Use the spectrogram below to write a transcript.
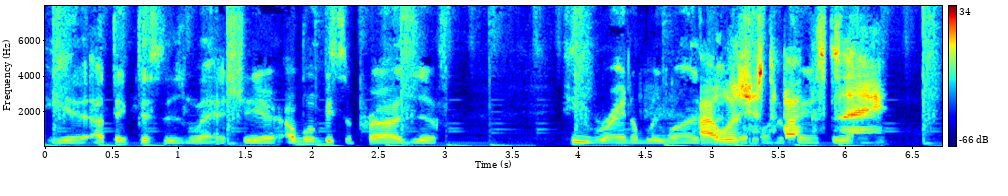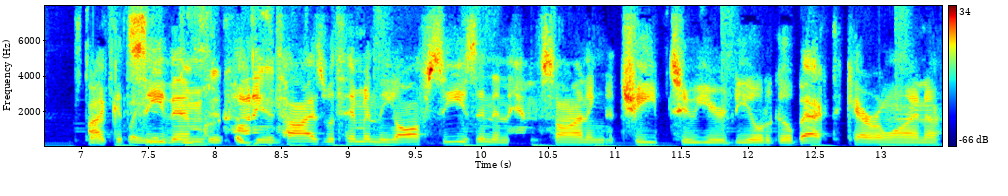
yeah, I think this is last year. I wouldn't be surprised if he randomly winds I was just about to say. I could see them cutting again. ties with him in the off season and him signing a cheap two year deal to go back to Carolina.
